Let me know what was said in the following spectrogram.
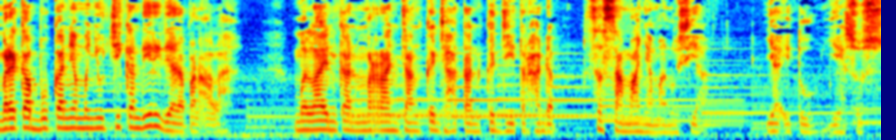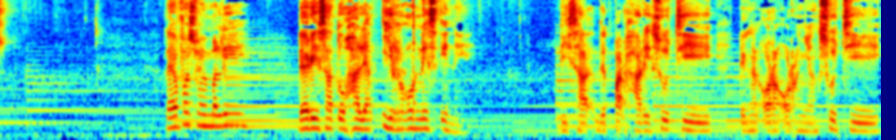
mereka bukannya menyucikan diri di hadapan Allah, melainkan merancang kejahatan keji terhadap sesamanya manusia, yaitu Yesus. Levos Family dari satu hal yang ironis ini. Di depan hari suci dengan orang-orang yang suci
